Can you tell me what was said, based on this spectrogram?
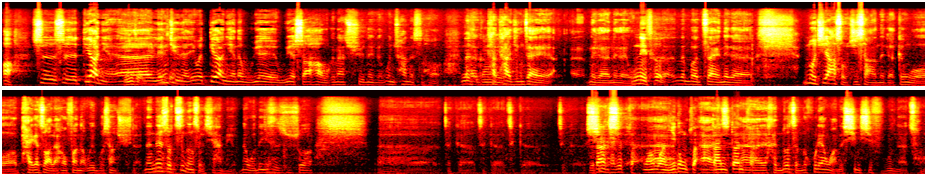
哦，是是第二年，呃，零九年，因为第二年的五月五月十二号，我跟他去那个汶川的时候，那他他已经在呃那个那个内测了呃那么在那个诺基亚手机上那个跟我拍个照，然后放到微博上去了。那那时候智能手机还没有。那我的意思是说，呃，这个这个这个这个不断开始转往往移动转啊端端转呃很多整个互联网的信息服务呢，从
